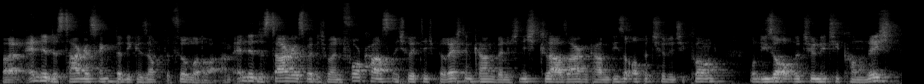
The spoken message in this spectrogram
weil am Ende des Tages hängt da die gesamte Firma dran. Am Ende des Tages, wenn ich meinen Forecast nicht richtig berechnen kann, wenn ich nicht klar sagen kann, diese Opportunity kommt und diese Opportunity kommt nicht,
